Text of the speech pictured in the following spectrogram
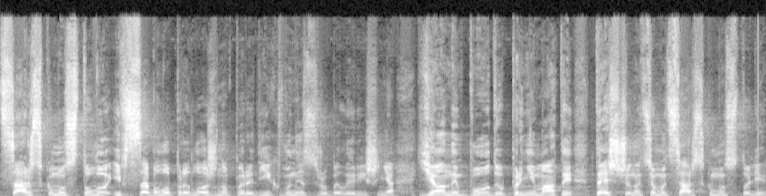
царському столу і все було предложено перед їх, вони зробили рішення: я не буду приймати те, що на цьому царському столі.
